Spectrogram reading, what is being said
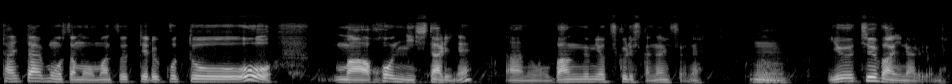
タイタンモー様を祀ってることを、まあ本にしたりね、あの番組を作るしかないですよね。うん。YouTuber になるよね。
